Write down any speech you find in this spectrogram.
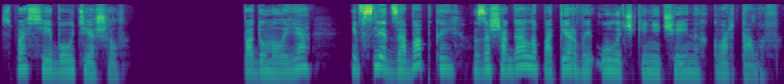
«Спасибо, утешил», — подумала я и вслед за бабкой зашагала по первой улочке ничейных кварталов.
